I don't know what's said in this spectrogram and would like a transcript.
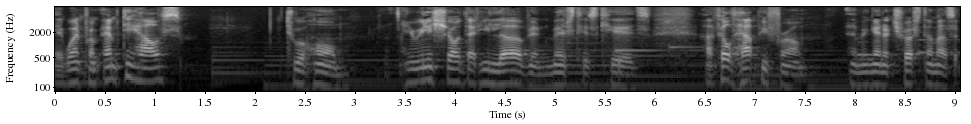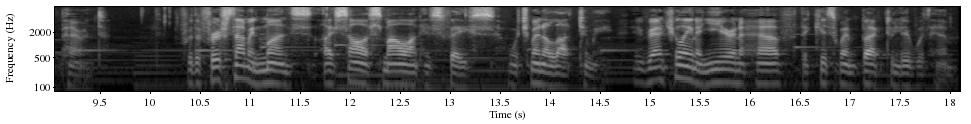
It went from empty house to a home. He really showed that he loved and missed his kids. I felt happy for him and began to trust him as a parent. For the first time in months, I saw a smile on his face, which meant a lot to me. Eventually, in a year and a half, the kids went back to live with him.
